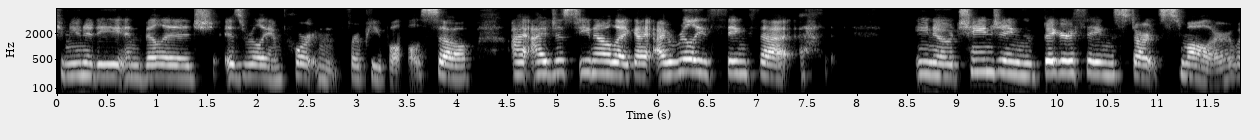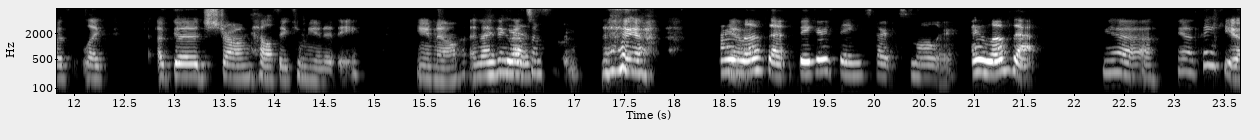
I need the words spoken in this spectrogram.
community and village is really important for people. So I, I just, you know, like I, I really think that, you know, changing bigger things starts smaller with like a good, strong, healthy community, you know, and I think yes. that's important. yeah. I yeah. love that. Bigger things start smaller. I love that. Yeah. Yeah. Thank you.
